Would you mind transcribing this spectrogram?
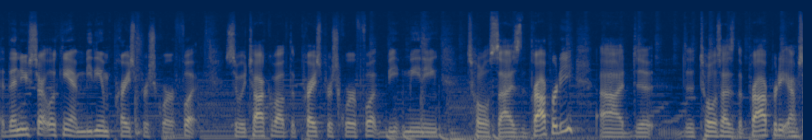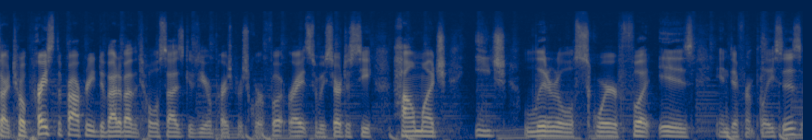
And then you start looking at median price per square foot. So we talk about the price per square foot, meaning total size of the property, uh, the total size of the property. I'm sorry, total price of the property divided by the total size gives you your price per square foot, right? So we start to see how much each literal square foot is in different places.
